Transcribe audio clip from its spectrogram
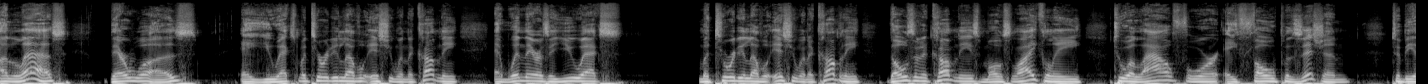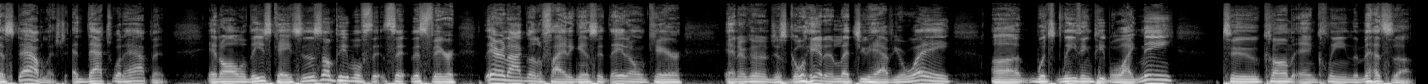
unless there was a UX maturity level issue in the company. And when there is a UX maturity level issue in a company, those are the companies most likely to allow for a faux position to be established. And that's what happened in all of these cases. And some people sit this figure they're not going to fight against it. They don't care, and they're going to just go ahead and let you have your way, uh, which leaving people like me to come and clean the mess up.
